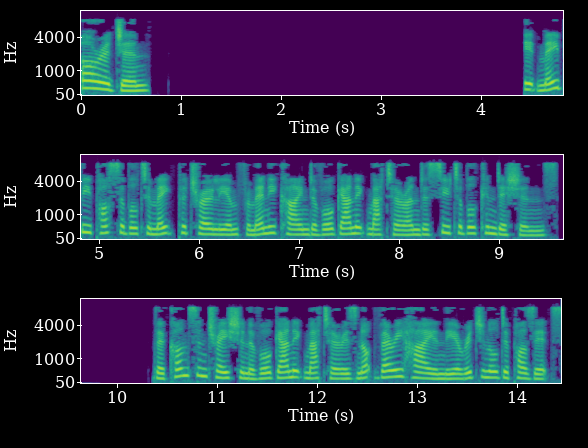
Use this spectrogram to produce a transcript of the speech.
Origin It may be possible to make petroleum from any kind of organic matter under suitable conditions. The concentration of organic matter is not very high in the original deposits,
